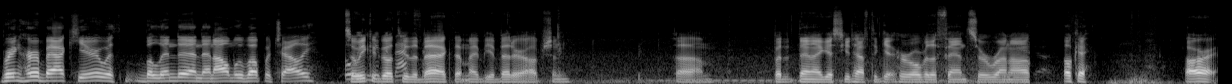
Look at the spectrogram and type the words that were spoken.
bring her back here with Belinda and then I'll move up with Charlie? So we could go through the back. That might be a better option. Um, but then I guess you'd have to get her over the fence or run off. Okay. All right.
